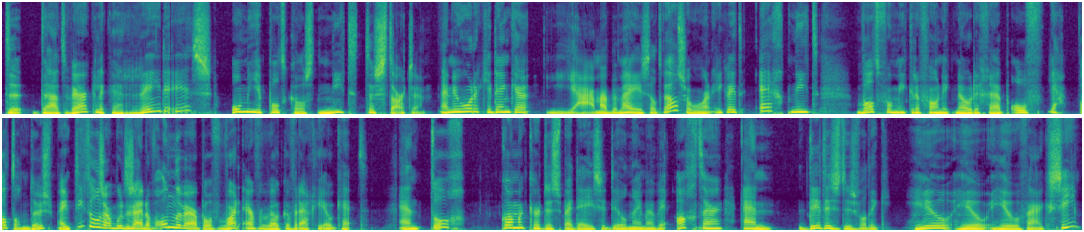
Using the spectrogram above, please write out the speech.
de daadwerkelijke reden is om je podcast niet te starten. En nu hoor ik je denken, ja, maar bij mij is dat wel zo hoor. Ik weet echt niet wat voor microfoon ik nodig heb, of ja, wat dan dus mijn titel zou moeten zijn, of onderwerp, of whatever, welke vraag je ook hebt. En toch kwam ik er dus bij deze deelnemer weer achter. En dit is dus wat ik heel, heel, heel vaak zie.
